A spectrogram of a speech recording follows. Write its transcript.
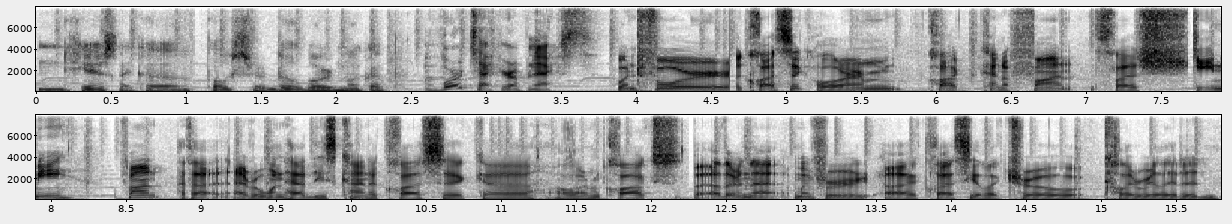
And here's like a poster billboard mock-up. Vortec, you're up next. Went for the classic alarm clock kind of font slash gamey. Font. I thought everyone had these kind of classic uh, alarm clocks. But other than that, I went for uh, classy electro color related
